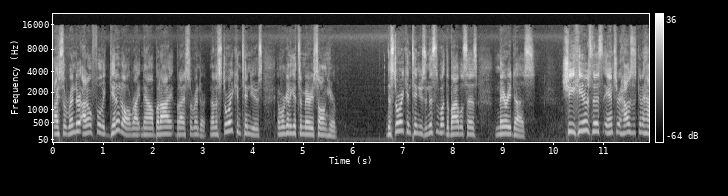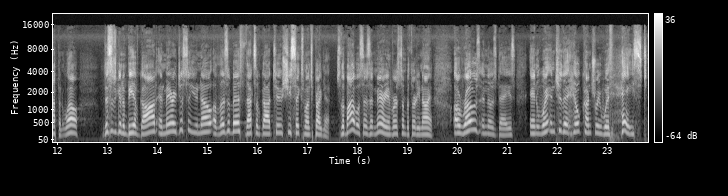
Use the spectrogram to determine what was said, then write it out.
I surrender. I don't fully get it all right now, but I, but I surrender. Now, the story continues, and we're going to get to Mary's song here. The story continues, and this is what the Bible says Mary does. She hears this answer. How is this going to happen? Well, this is going to be of God. And Mary, just so you know, Elizabeth, that's of God too. She's six months pregnant. So the Bible says that Mary, in verse number 39, arose in those days and went into the hill country with haste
